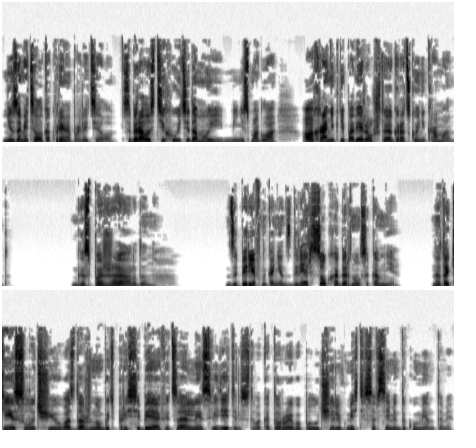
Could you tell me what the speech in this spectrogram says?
Не заметила, как время пролетело. Собиралась тихо уйти домой и не смогла, а охранник не поверил, что я городской некромант. «Госпожа Арден...» Заперев, наконец, дверь, Сок обернулся ко мне. «На такие случаи у вас должно быть при себе официальные свидетельства, которые вы получили вместе со всеми документами.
